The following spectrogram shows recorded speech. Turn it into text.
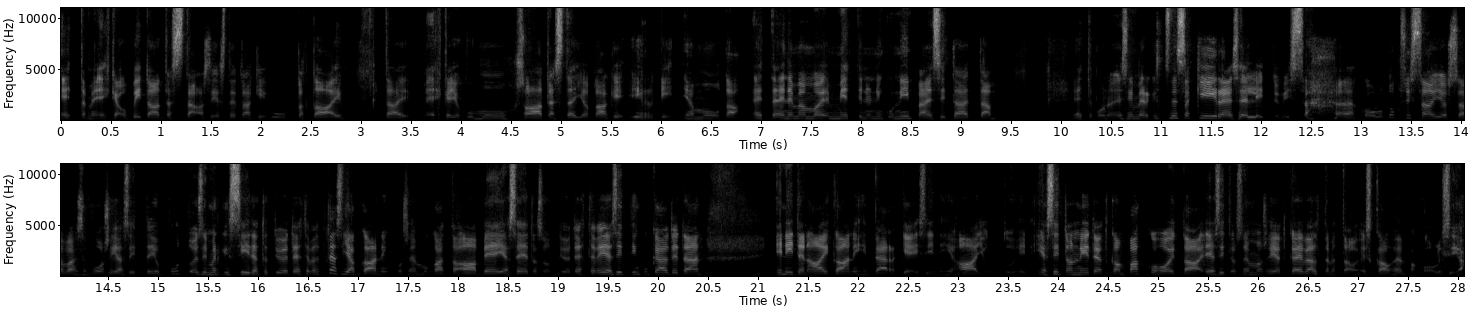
että me ehkä opitaan tästä asiasta jotakin uutta tai, tai ehkä joku muu saa tästä jotakin irti ja muuta. Että enemmän mä olen miettinyt niin, kuin niin päin sitä, että, että kun esimerkiksi näissä kiireeseen liittyvissä koulutuksissa on jossain vaiheessa vuosia sitten jo puhuttu esimerkiksi siitä, että työtehtävät pitäisi jakaa niin kuin sen mukaan, että A, B ja C-tason työtehtäviä, ja sitten niin käytetään eniten aikaa niihin tärkeisiin, niihin A-juttuihin. Ja sitten on niitä, jotka on pakko hoitaa, ja sitten on sellaisia, jotka ei välttämättä ole edes kauhean pakollisia.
